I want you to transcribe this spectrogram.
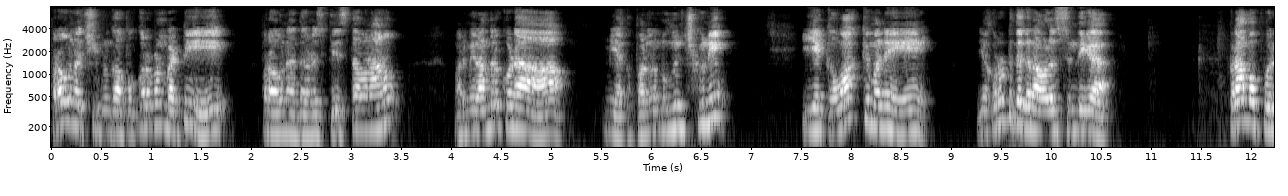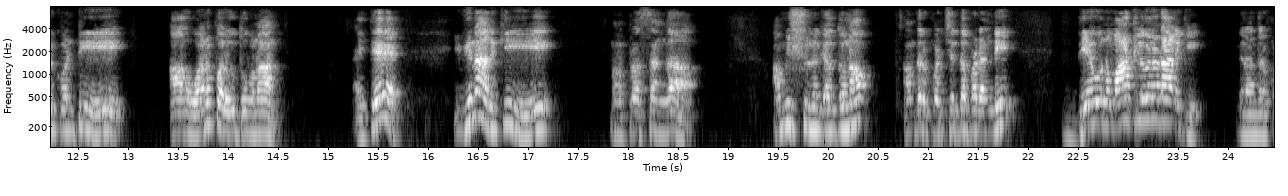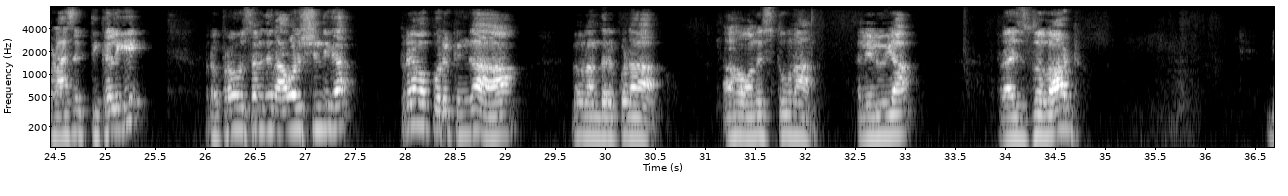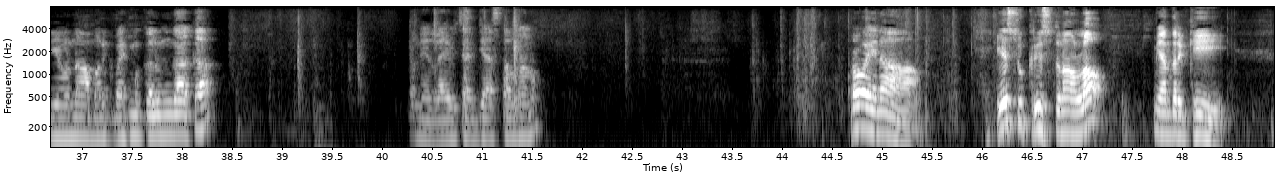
ప్రభు నచ్చిన గొప్ప కృపను బట్టి ప్రభుని అంతగా తీస్తా ఉన్నాను. మరి మీరందరూ కూడా మీ యొక్క పనులు ముగించుకుని ఈ యొక్క వాక్యం అనే ఈ యొక్క రొట్టు దగ్గర రావాల్సిందిగా ప్రేమపూర్వక వంటి ఆహ్వానం పలుకుతూ ఉన్నాను. అయితే ఈ దినానికి మన ప్రసంగ అంశులకు వెళ్తున్నాం. అందరూ కూడా సిద్ధపడండి. దేవుని మాటలు వినడానికి మీరందరూ కూడా ఆసక్తి కలిగి మరి ప్రభు సన్నిధి రావాల్సిందిగా ప్రేమపూర్వకంగా మిమ్మల్ని అందరూ కూడా ఆహ్వానిస్తున్నా హల్లెలూయా. ప్రైజ్ ద లార్డ్ దేవుని మనకి మహిమ కలుగుగాక నేను లైవ్ సెండ్ చేస్తా ఉన్నాను. ప్రభు అయిన యేసుక్రీస్తునాంలో మీ అందరికీ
